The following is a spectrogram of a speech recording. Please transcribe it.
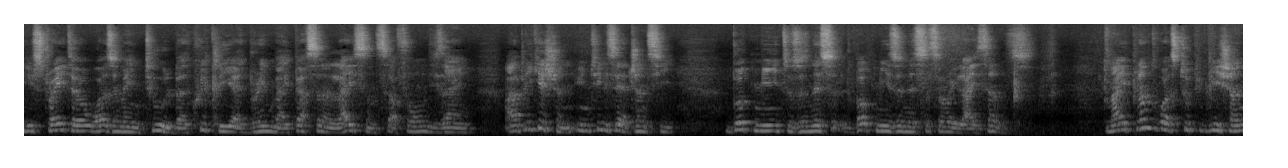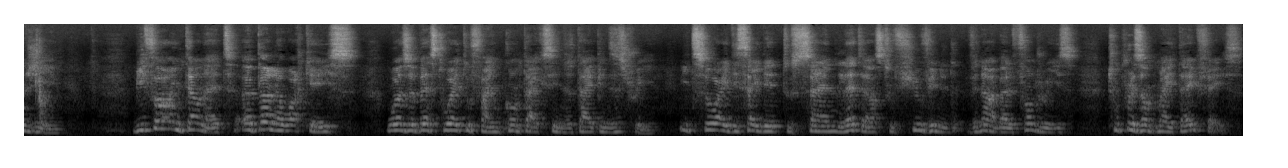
Illustrator was the main tool, but quickly I bring my personal license of own design application until the agency bought me, to the bought me the necessary license. My plan was to publish Angie. Before internet, upper lowercase was the best way to find contacts in the type industry. It's so I decided to send letters to few venerable foundries to present my typeface.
